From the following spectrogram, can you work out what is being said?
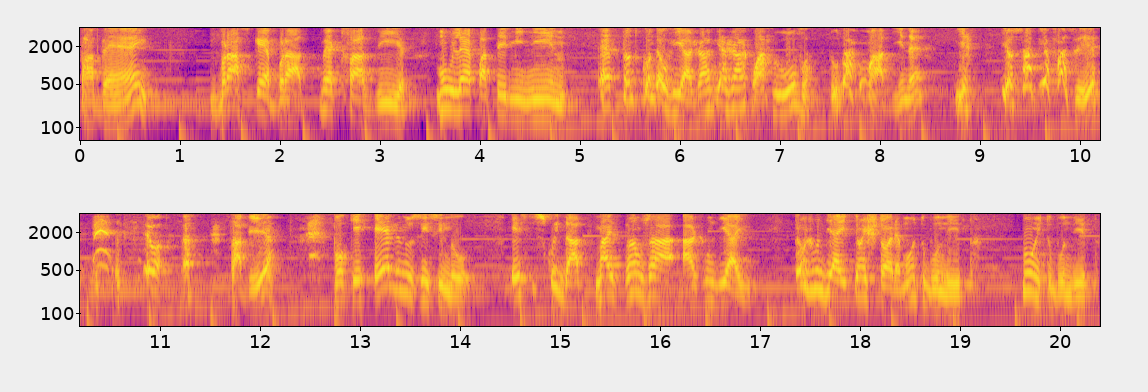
Tá bem? Braço quebrado, como é que fazia? Mulher para ter menino. É tanto quando eu viajava, viajava com a luva, tudo arrumadinho, né? E eu sabia fazer. Eu sabia. Porque ele nos ensinou esses cuidados. Mas vamos a, a Jundiaí. Então, Jundiaí tem uma história muito bonita, muito bonita.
